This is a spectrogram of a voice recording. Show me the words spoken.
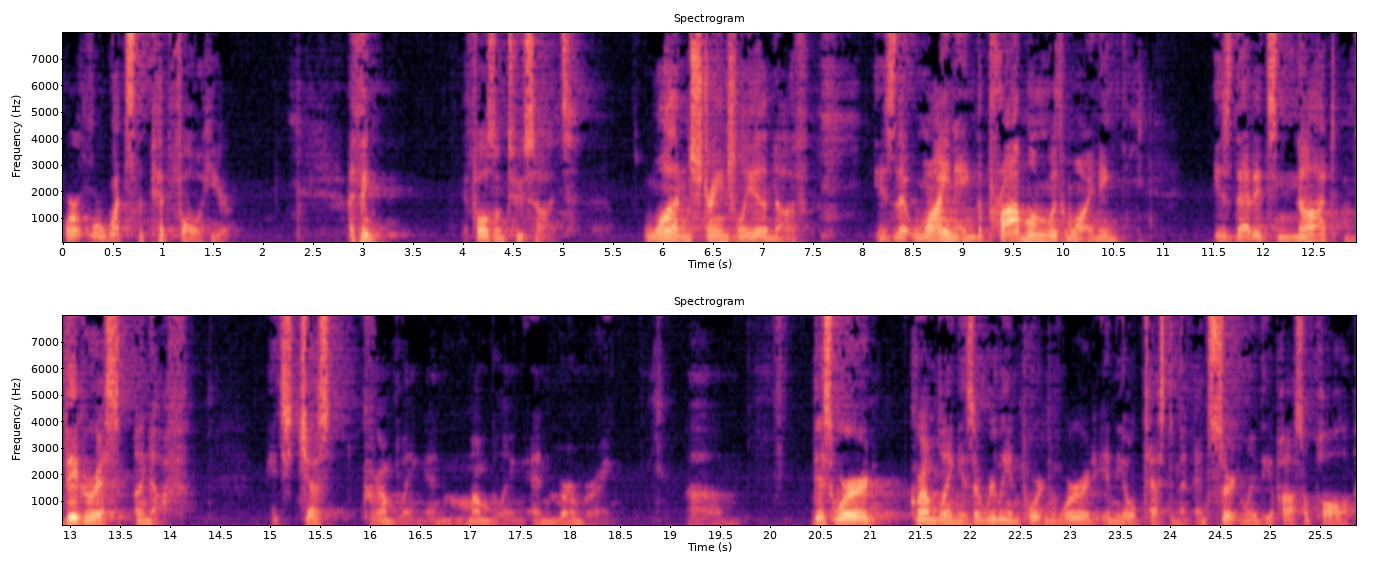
Or, or what's the pitfall here? I think it falls on two sides. One, strangely enough, is that whining, the problem with whining is that it's not vigorous enough. It's just grumbling and mumbling and murmuring. Um, this word, grumbling, is a really important word in the Old Testament, and certainly the Apostle Paul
